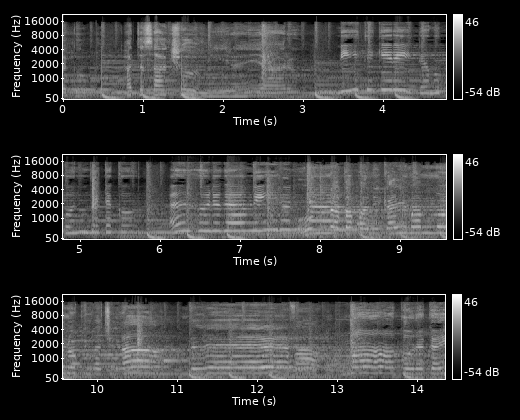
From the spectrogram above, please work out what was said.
పొందుటకు హతసాక్షులు మీరయ్యారు. నీతి కిరీటము పొందుటకు అర్హులుగా మీరు ఉన్నత పనికై మమ్మను పిలచిన దేవా మా కొరకై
